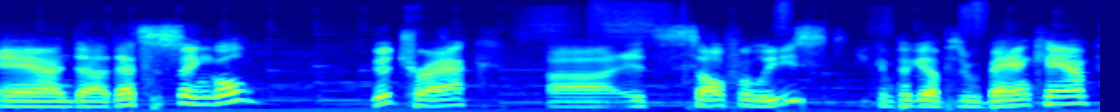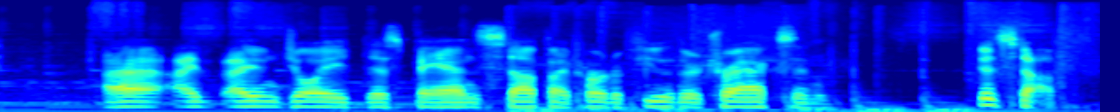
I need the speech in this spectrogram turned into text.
And uh, that's a single. Good track. Uh, it's self released. You can pick it up through Bandcamp. I, I enjoyed this band's stuff. I've heard a few of their tracks and good stuff.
